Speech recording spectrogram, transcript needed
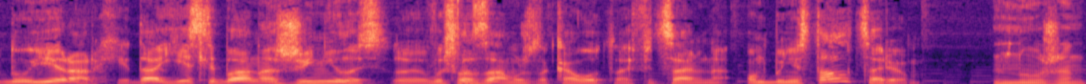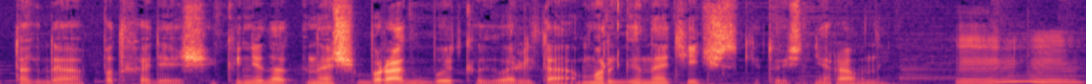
ну, иерархии, да, если бы она женилась, э, вышла замуж за кого-то официально, он бы не стал царем? нужен тогда подходящий кандидат. Иначе брак будет, как говорит, да, марганатический, то есть неравный. Мгм.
